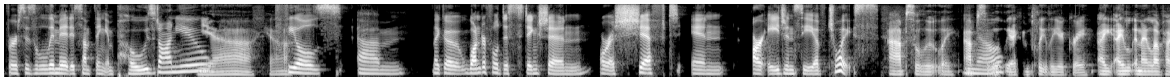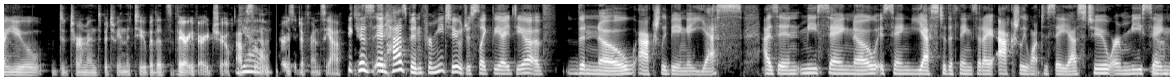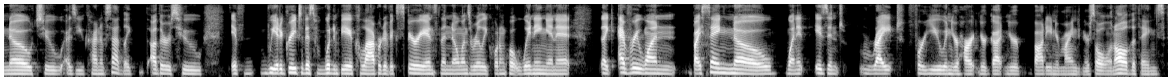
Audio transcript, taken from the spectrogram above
versus limit is something imposed on you yeah yeah feels um like a wonderful distinction or a shift in our agency of choice. Absolutely. Absolutely. You know? I completely agree. I, I and I love how you determined between the two, but that's very, very true. Absolutely. Yeah. There's a difference. Yeah. Because it has been for me too, just like the idea of the no actually being a yes, as in me saying no is saying yes to the things that I actually want to say yes to, or me saying yeah. no to, as you kind of said, like others who, if we had agreed to this, wouldn't be a collaborative experience, then no one's really quote unquote winning in it like everyone by saying no when it isn't right for you and your heart and your gut and your body and your mind and your soul and all of the things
